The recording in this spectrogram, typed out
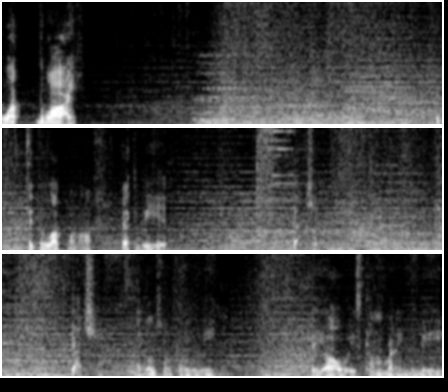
What? Why? Take the lock one off. That could be it. Gotcha. Gotcha. I know he's gonna come to me. They always come running to me.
